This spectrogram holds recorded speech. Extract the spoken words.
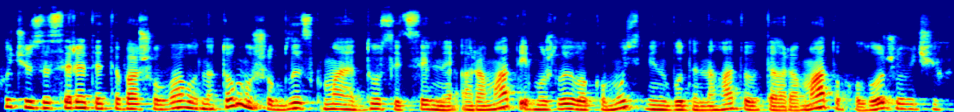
Хочу зосередити вашу увагу на тому, що блиск має досить сильний аромат, і, можливо, комусь він буде нагадувати аромат охолоджуючих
